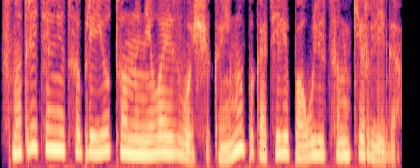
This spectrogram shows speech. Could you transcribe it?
Смотрительница приюта наняла извозчика, и мы покатили по улицам Кирлига.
